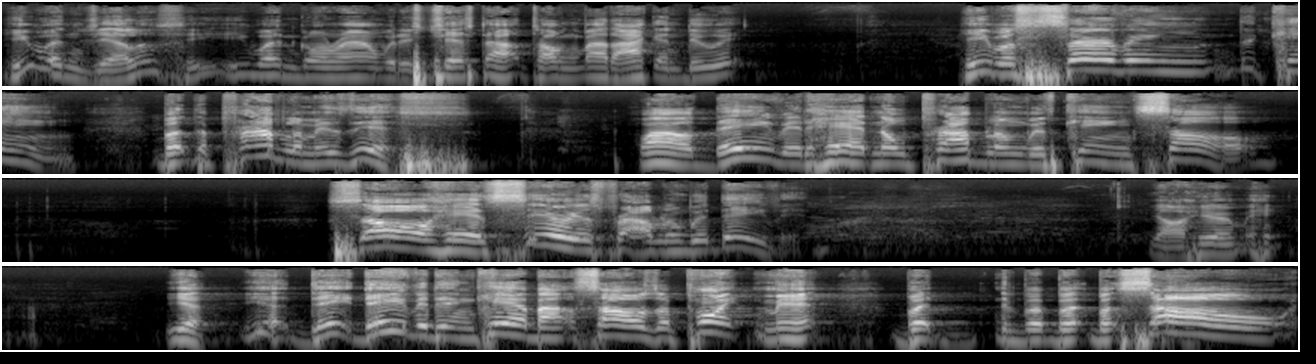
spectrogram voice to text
he wasn't jealous. He, he wasn't going around with his chest out talking about, I can do it. He was serving the king. But the problem is this while David had no problem with King Saul, Saul had serious problem with David. Y'all hear me? Yeah, yeah. David didn't care about Saul's appointment, but but but but Saul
